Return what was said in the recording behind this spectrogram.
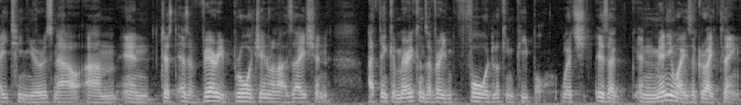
18 years now, um, and just as a very broad generalization, I think Americans are very forward-looking people, which is a, in many ways a great thing.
